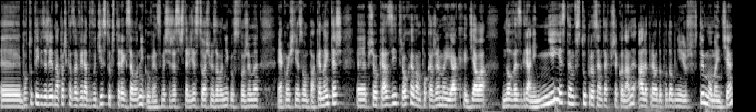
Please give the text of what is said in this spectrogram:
yy, bo tutaj widzę, że jedna paczka zawiera 24 zawodników, więc myślę, że z 48 zawodników stworzymy jakąś niezłą pakę. No i też yy, przy okazji trochę Wam pokażemy, jak działa nowe zgranie. Nie jestem w 100% przekonany, ale prawdopodobnie już w tym momencie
